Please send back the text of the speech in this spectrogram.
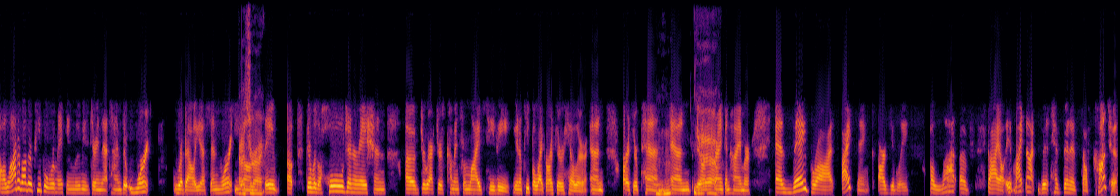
a lot of other people were making movies during that time that weren't rebellious and weren't young. That's right. They uh, there was a whole generation of directors coming from live TV. You know, people like Arthur Hiller and Arthur Penn Mhm. and John Yeah. Frankenheimer, and they brought, I think, arguably a lot of style. It might not be, have been as self-conscious,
